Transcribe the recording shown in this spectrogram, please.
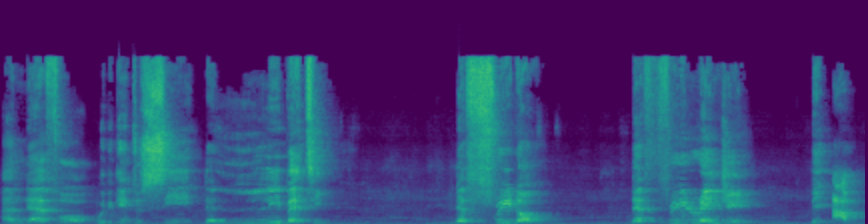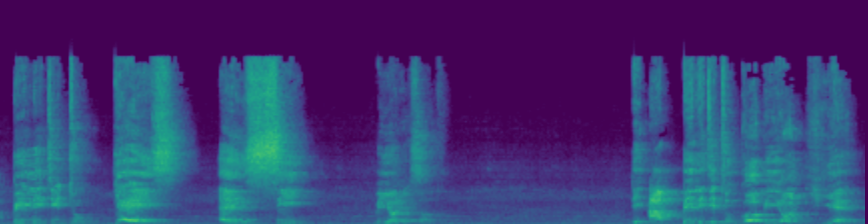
And therefore, we begin to see the liberty, the freedom, the free ranging, the ability to gaze and see beyond yourself. The ability to go beyond here.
